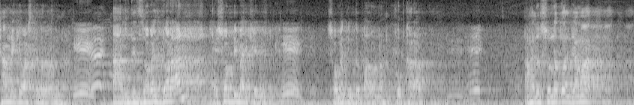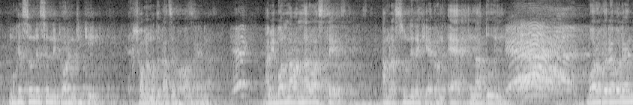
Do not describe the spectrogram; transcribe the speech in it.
সামনে কেউ আসতে পারবে না। আর যদি জবাই ডরান সব ডিমাই খেয়ে সময় কিন্তু পারো না, খুব খারাপ। আহলে সুন্নাত জামাত মুখে সুন্নি সুন্নি করেন ঠিকই, সময় মতো কাজে পাওয়া যায় না। আমি বললাম, আল্লাহর আসতে আমরা সুন্নি রেখে এখন এক না দুই। বড় করে বলেন।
